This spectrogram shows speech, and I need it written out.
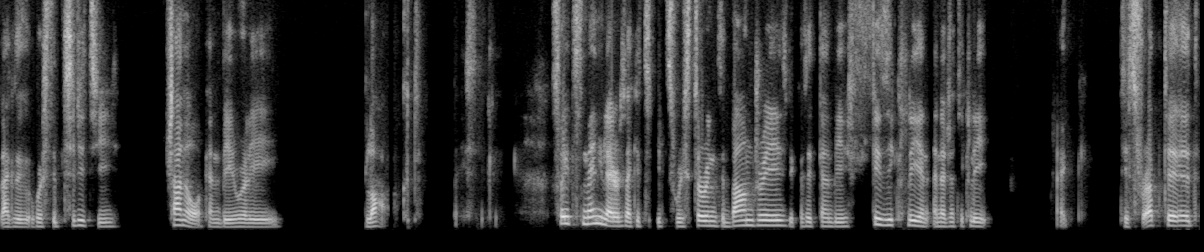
like the receptivity channel can be really blocked basically so it's many layers. Like it's it's restoring the boundaries because it can be physically and energetically like disrupted.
